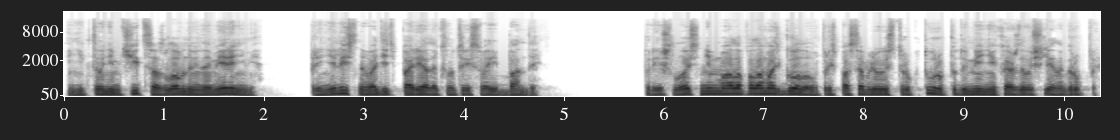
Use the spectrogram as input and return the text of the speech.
и никто не мчит со злобными намерениями, принялись наводить порядок внутри своей банды. Пришлось немало поломать голову, приспосабливая структуру под умение каждого члена группы.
